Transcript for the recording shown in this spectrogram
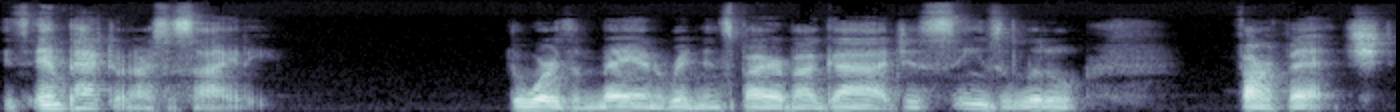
its impact on our society. The words of man written inspired by God just seems a little far fetched.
